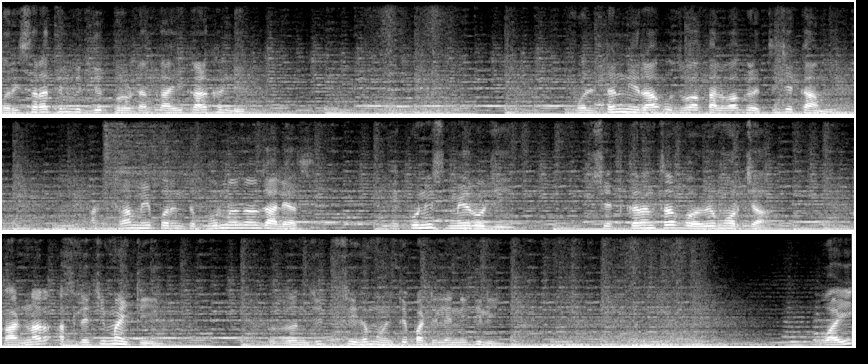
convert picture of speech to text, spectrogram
परिसरातील विद्युत पुरवठा काही काळ खंडित. फलटण निरा उजवा कालवा गळतीचे काम. अठरा मे पर्यंत पूर्ण न झाल्यास एकोणीस मे रोजी शेतकऱ्यांचा भव्य मोर्चा काढणार असल्याची माहिती रणजित सिंह मोहिते पाटील यांनी दिली. Y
